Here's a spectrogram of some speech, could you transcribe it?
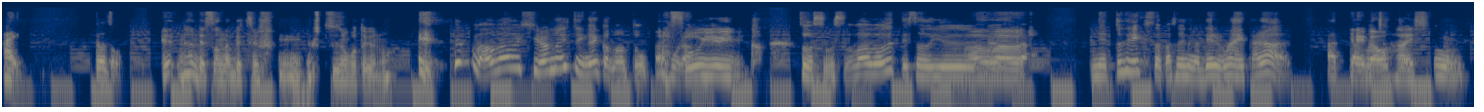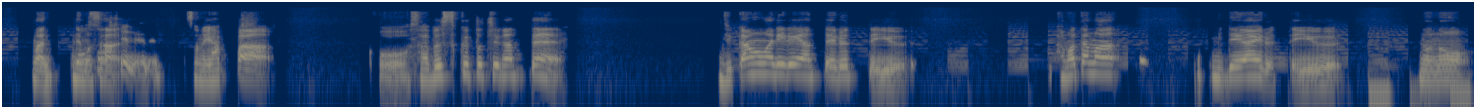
はい。どうぞ。えなんでそんな別にふ普通のこと言うの？ワウワウ知らない人いないかなと思って。ほら。あそういう意味か。そうそうそう。ワウワウってそういう、ワウワネットフリックスとかそういうのが出る前からあった。映画を配信まあうん。まあでもさね。そのやっぱこうサブスクと違って時間割でやってるっていうたまたま出会えるっていうのの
